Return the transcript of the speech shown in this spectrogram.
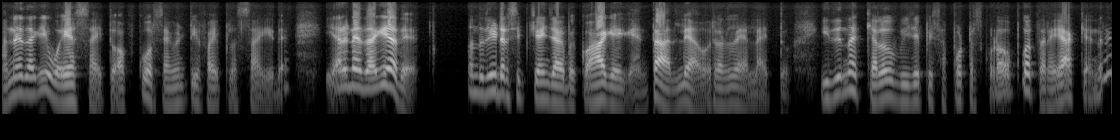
ಮೊನ್ನೇದಾಗಿ ವಯಸ್ಸಾಯಿತು of course seventy five plus ಆಗಿದೆ. ಎರಡನೇದಾಗಿ ಅದೇ, ಒಂದು ಲೀಡರ್ಶಿಪ್ ಚೇಂಜ್ ಆಗಬೇಕು, ಹಾಗೆ ಹೇಗೆ ಅಂತ ಅಲ್ಲೇ ಅವರಲ್ಲೇ ಎಲ್ಲ ಇತ್ತು. ಇದನ್ನು ಕೆಲವು ಬಿ ಜೆ ಪಿ ಸಪೋರ್ಟರ್ಸ್ ಕೂಡ ಒಪ್ಕೋತಾರೆ. ಯಾಕೆ ಅಂದರೆ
